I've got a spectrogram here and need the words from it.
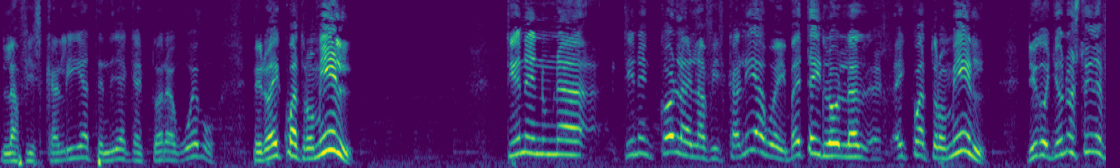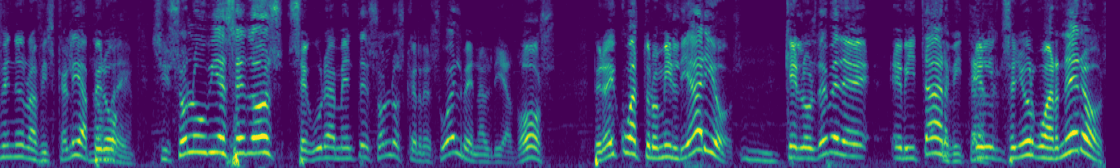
la fiscalía tendría que actuar a huevo. Pero hay cuatro mil. Tienen una, tienen cola en la fiscalía, güey. Vete y lo, la- hay cuatro mil. Digo, yo no estoy defendiendo la fiscalía, No, pero hombre. si solo hubiese dos, seguramente son los que resuelven al día dos. Pero hay cuatro mil diarios que los debe de evitar, Evitar. el señor Guarneros,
